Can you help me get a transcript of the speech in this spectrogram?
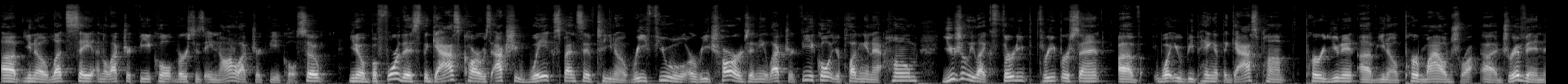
of you know, let's say an electric vehicle versus a non-electric vehicle? So you know, before this, the gas car was actually way expensive to, you know, refuel or recharge than the electric vehicle. You're plugging in at home, usually like 33% of what you would be paying at the gas pump per unit of, you know, per mile dri- uh, driven,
